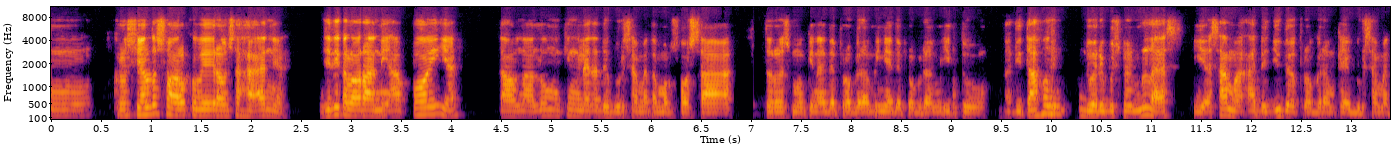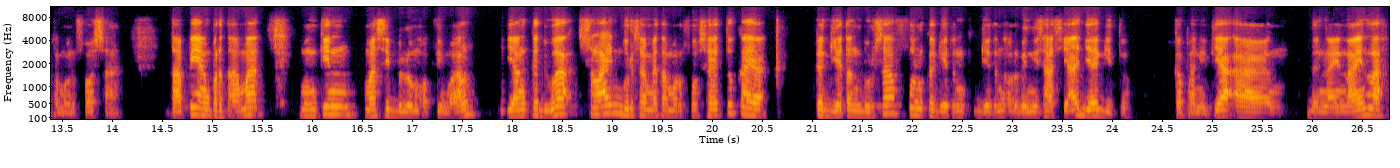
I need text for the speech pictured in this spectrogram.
krusial tuh soal kewirausahaannya jadi kalau Rani Apoy ya tahun lalu mungkin ngeliat ada bursa metamorfosa terus mungkin ada program ini ada program itu. Nah di tahun 2019 ya sama ada juga program kayak bursa metamorfosa. Tapi yang pertama mungkin masih belum optimal yang kedua selain bursa metamorfosa itu kayak kegiatan bursa full kegiatan-kegiatan organisasi aja gitu. Kepanitiaan dan lain-lain lah.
